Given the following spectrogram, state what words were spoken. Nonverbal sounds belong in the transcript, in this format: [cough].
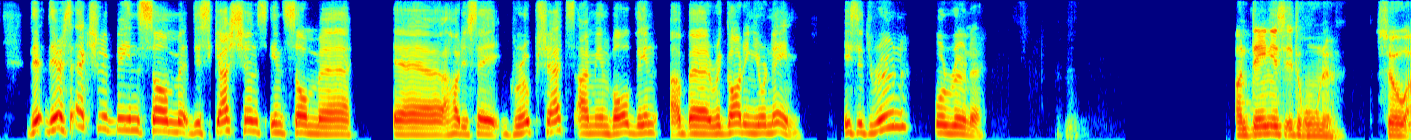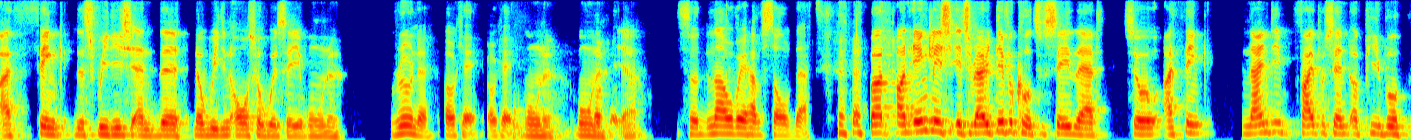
There's actually been some discussions in some, uh, uh, how do you say, group chats I'm involved in uh, regarding your name. Is it Rune or Rune? On Danish, it's Rune. So I think the Swedish and the Norwegian also will say Rune. Rune. Okay. Okay. Rune. Rune. Okay. Yeah. So now we have solved that. [laughs] but on English, it's very difficult to say that. So I think 95% of people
